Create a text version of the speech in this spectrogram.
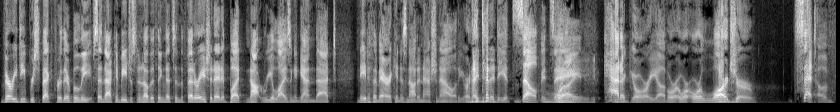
very deep respect for their beliefs. And that can be just another thing that's in the Federation edit, but not realizing again that Native American is not a nationality or an identity itself. It's a category of or, or, or larger set of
